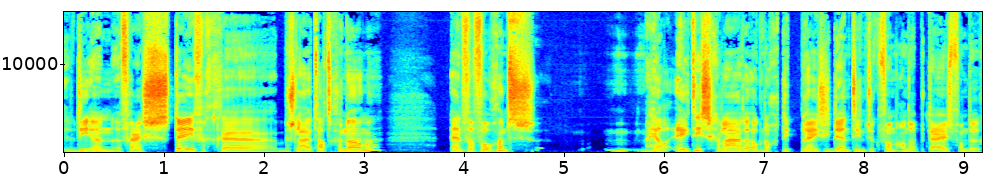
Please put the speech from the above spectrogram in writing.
Die een vrij stevig eh, besluit had genomen. En vervolgens heel ethisch geladen ook nog die president. Die natuurlijk van andere partijen is. Van de,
